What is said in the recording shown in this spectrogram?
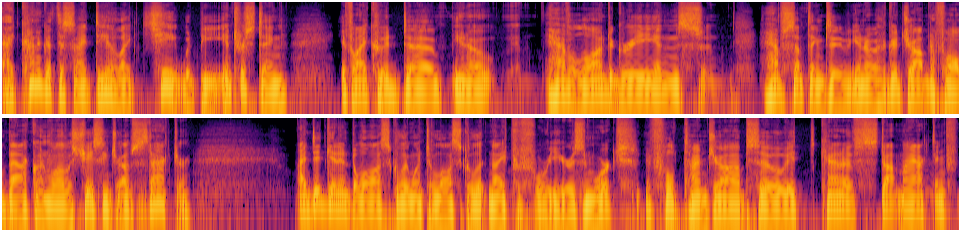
I kind of got this idea like, gee, it would be interesting if I could, uh, you know, have a law degree and have something to, you know, a good job to fall back on while I was chasing jobs as an actor. I did get into law school. I went to law school at night for four years and worked a full time job. So it kind of stopped my acting f-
